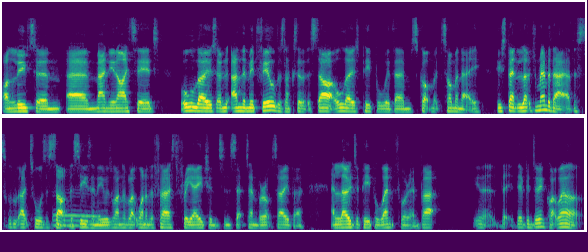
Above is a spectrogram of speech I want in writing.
on Luton, uh, Man United, all those, and, and the midfielders, like I said at the start, all those people with um, Scott McTominay, who spent. Remember that at the like towards the start of the season, he was one of like one of the first free agents in September, October, and loads of people went for him. But you know they've been doing quite well.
